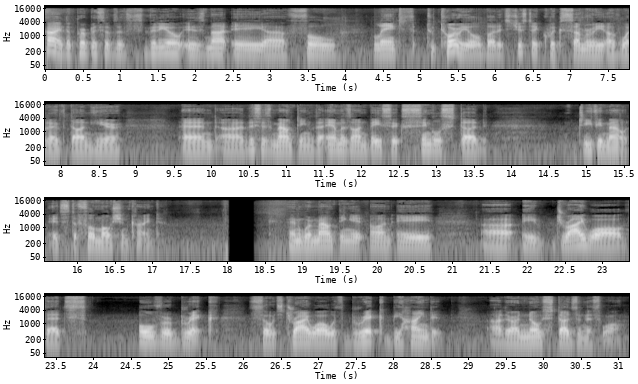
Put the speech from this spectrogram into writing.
Hi, the purpose of this video is not a uh, full length tutorial, but it's just a quick summary of what I've done here. And uh, this is mounting the Amazon Basics single stud TV mount. It's the full motion kind. And we're mounting it on a, uh, a drywall that's over brick. So it's drywall with brick behind it. Uh, there are no studs in this wall.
